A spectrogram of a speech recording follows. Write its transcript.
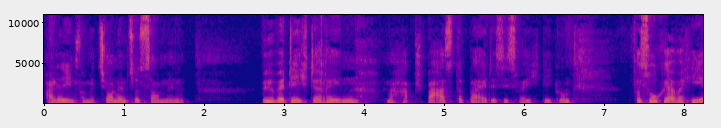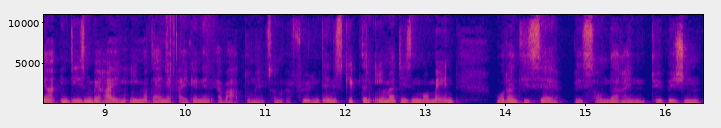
alle Informationen zusammen, übe dich darin, hab Spaß dabei, das ist wichtig und versuche aber hier in diesen Bereichen immer deine eigenen Erwartungen zu erfüllen, denn es gibt dann immer diesen Moment, wo dann diese besonderen typischen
